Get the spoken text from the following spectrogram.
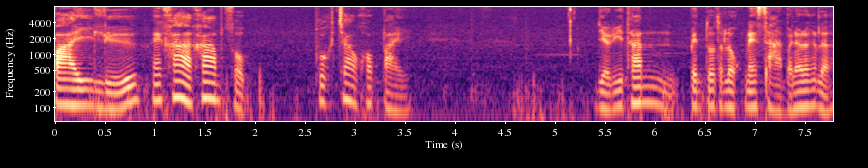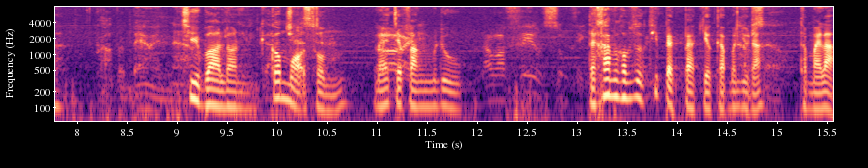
ไปหรือให้ข้าข้ามศพพวกเจ้าเข้าไป เดี๋ยวนี้ท่านเป็นตัวตลกในศาลไปแล้วงั้นเหรอ ชื่อบารอนก็เหมาะสม แม้จะฟังมาดู แต่ข้ามีความรู้สึกที่แปลกๆเกี่ยวกับมันอยู่นะทำไมล่ะ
